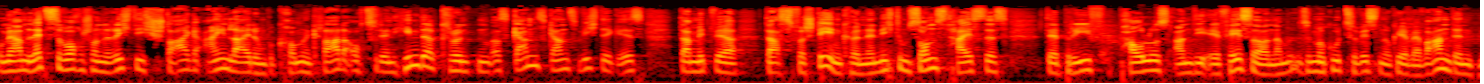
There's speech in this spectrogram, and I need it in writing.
Und wir haben letzte Woche schon eine richtig starke Einleitung bekommen, gerade auch zu den Hintergründen, was ganz, ganz wichtig ist, damit wir das verstehen können. Denn nicht umsonst heißt es der Brief Paulus an die Epheser. Und da ist immer gut zu wissen, okay, wer waren denn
